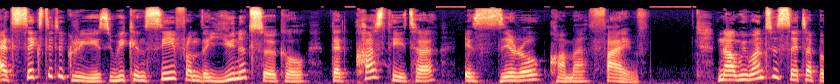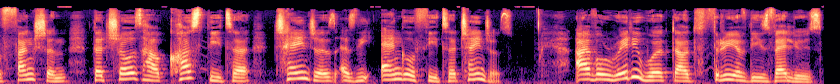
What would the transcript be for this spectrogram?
At 60 degrees, we can see from the unit circle that cos theta is 0,5. Now we want to set up a function that shows how cos theta changes as the angle theta changes. I've already worked out three of these values.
